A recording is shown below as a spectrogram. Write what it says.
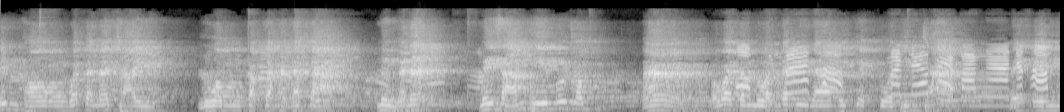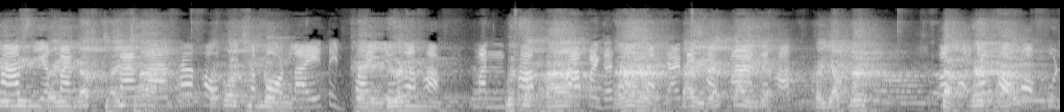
ริมทองวัฒนชัย รวมกับทหารอากาศ หนึ่งคณะมีสามทีมผู้ชมอ่าเพราะว่าตำรวจนักกีฬาไปเก็บตัวทีมชาติมันแล้วแต่บางงานไปนะคะเอ็นภาพเอ็นเสียงไปบางรับใช้บางชางาตินถ้าเขาแล้วก็ติดสชิงปลองร์ตไลท์ติดไฟแข่งเยเดืออะนอะค่ะมันพฤษภาพภาภาพมันก็จะอ่าจับได้ใกล้ไม่แล้วใกล้แล้วชัดมากนะคะขยับนะก็ดักขอหน้าต้องขอเท้าขอบคุณ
